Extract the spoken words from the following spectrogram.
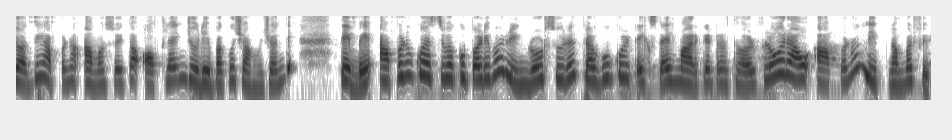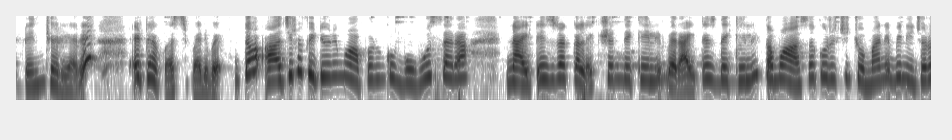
जदि आप सहित अफलाइन जोड़ चाहते तेज आपन को आसवाक पड़ा ring road Surat Raghukul textile market third floor आउ आप लिप नंबर फिफ्टन जरिया आसपारे तो आज ଭିଡ଼ିଓରେ ମୁଁ ଆପଣଙ୍କୁ ବହୁତ ସାରା ନାଇଟିଜ୍ର କଲେକ୍ସନ୍ ଦେଖାଇଲି ଭେରାଇଟିଜ୍ ଦେଖାଇଲି ତ ମୁଁ ଆଶା କରୁଛି ଯେଉଁମାନେ ବି ନିଜର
